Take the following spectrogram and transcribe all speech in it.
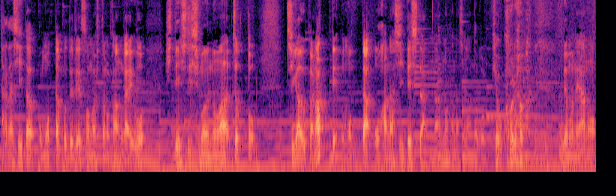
正しいと思ったことでその人の考えを否定してしまうのはちょっと違うかなって思ったお話でした。何の話なんだろう今日これは。でもねあの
